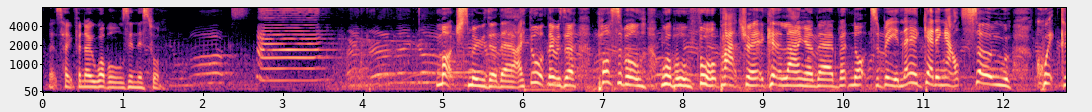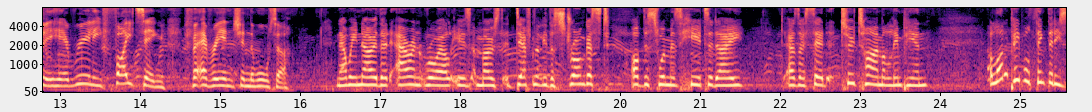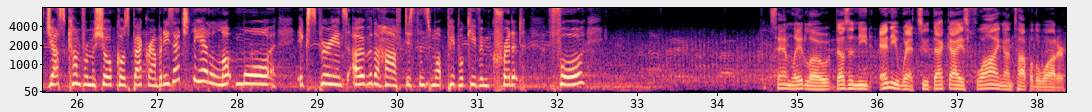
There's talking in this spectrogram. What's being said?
Let's hope for no wobbles in this one. Much smoother there. I thought there was a possible wobble for Patrick Lange there, but not to be. And they're getting out so quickly here, really fighting for every inch in the water. Now we know that Aaron Royle is most definitely the strongest of the swimmers here today. As I said, two time Olympian. A lot of people think that he's just come from a short course background, but he's actually had a lot more experience over the half distance than what people give him credit for. Sam Laidlow doesn't need any wetsuit. That guy is flying on top of the water.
